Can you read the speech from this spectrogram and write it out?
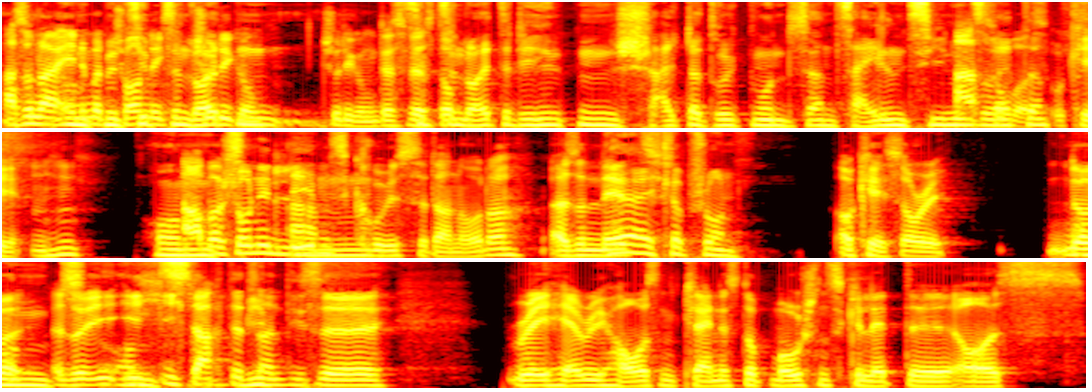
Also nein, Animatronic, 17 Entschuldigung. Leuten- Entschuldigung, das wäre 17 Stop. Leute, die hinten Schalter drücken und an Seilen ziehen Ah, und so sowas, weiter. okay. Mhm. Und, Aber schon in ähm, Lebensgröße dann, oder? Also nicht. Ja, ich glaube schon. okay, sorry. Nur, Und- also ich, ich, ich dachte jetzt an diese Ray Harryhausen kleine Stop-Motion-Skelette aus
